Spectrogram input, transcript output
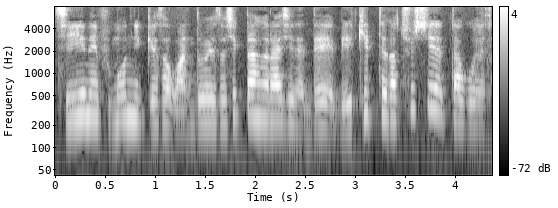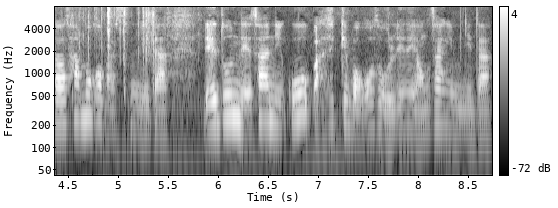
지인의 부모님께서 완도에서 식당을 하시는데 밀키트가 출시했다고 해서 사 먹어봤습니다. 내 돈 내산이고 맛있게 먹어서 올리는 영상입니다.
